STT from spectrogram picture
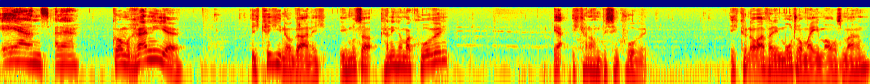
Ernst, Alter. Komm ran hier. Ich kriege ihn noch gar nicht. Ich muss noch, kann ich noch mal kurbeln? Ja, ich kann noch ein bisschen kurbeln. Ich könnte auch einfach den Motor mal eben ausmachen.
